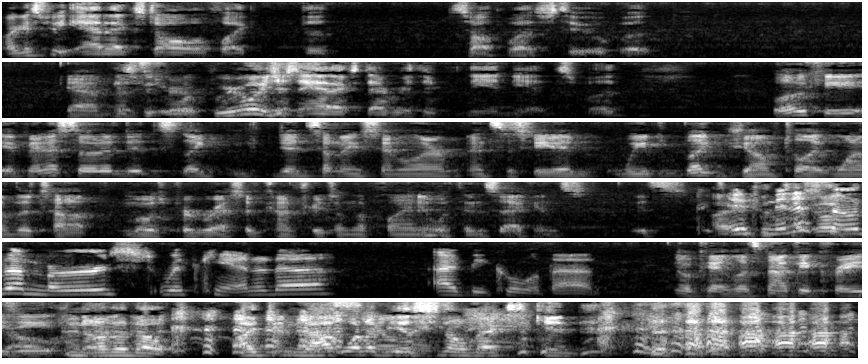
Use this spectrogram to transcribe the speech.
I guess we annexed all of like the Southwest too. But Yeah, that's we, true. we really just annexed everything from the Indians. But Low key, if Minnesota did like did something similar and seceded, we'd like jump to like one of the top most progressive countries on the planet within seconds. It's If but- Minnesota merged with Canada, I'd be cool with that. okay. Let's not get crazy. No, I'm no, no, not- no. I do not not want to be a snow snow Mexican. I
